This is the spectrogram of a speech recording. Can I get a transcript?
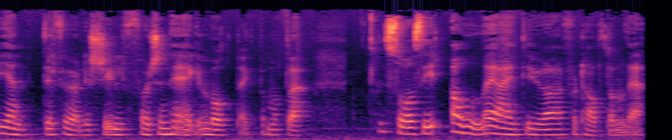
jenter føler skyld for sin egen voldtekt, på en måte. Så å si alle jeg intervjua, fortalte om det.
